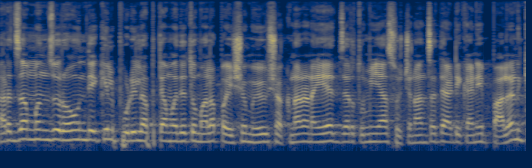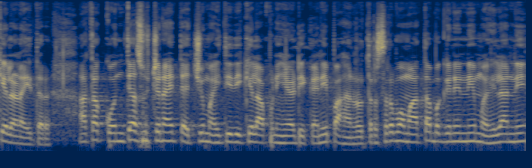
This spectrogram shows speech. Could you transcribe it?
अर्ज मंजूर होऊन देखील पुढील हप्त्यामध्ये तुम्हाला पैसे मिळू शकणार नाही आहेत जर तुम्ही या सूचनांचं त्या ठिकाणी पालन केलं नाही तर. आता कोणत्या सूचना आहेत त्याची माहिती देखील आपण या ठिकाणी पाहणार आहोत. तर सर्व माता भगिनींनी महिलांनी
